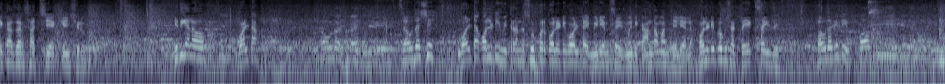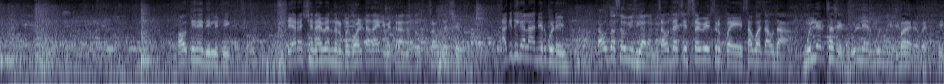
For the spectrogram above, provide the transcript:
एक हजार सातशे एक्क्याऐंशी रुपये. किती गेला हो? गोल्टा चौदाशे गोल्टा क्वालिटी मित्रांनो सुपर क्वालिटी गोल्टा आहे. मीडियम साईजमध्ये कांदा म्हणते याला. क्वालिटी बघू शकता एक साईज आहे. चौदा किती? पावती पावतीने दिली ठीक. तेराशे नव्याण्णव रुपये गोल्टा जाईल मित्रांनो तो चौदाशे रुपये. हा किती गेला निरगुडे? चौदा सव्वीस गेला ना. चौदाशे सव्वीस रुपये सव्वा चौदा. मुल्लेरचाच आहे का? बुल्लेर बुल्लेर बरं बरं ठीक.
